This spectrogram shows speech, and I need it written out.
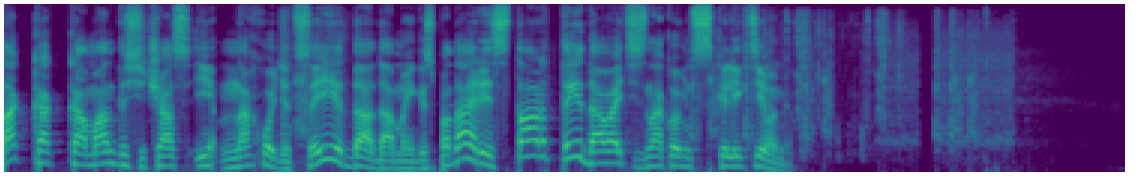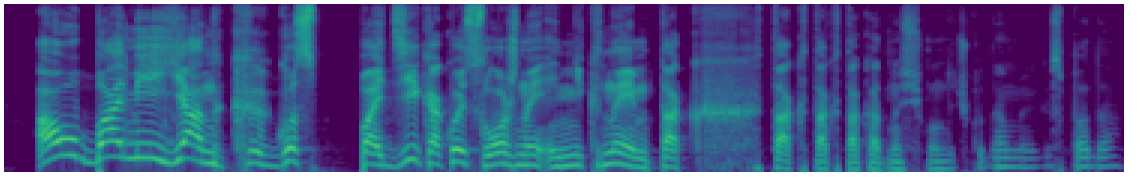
так как команда сейчас и находится. И да, дамы и господа, рестарт, и давайте знакомиться с коллективами. Аубами Янг, господи, какой сложный никнейм. Так, так, так, так, одну секундочку, дамы и господа.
